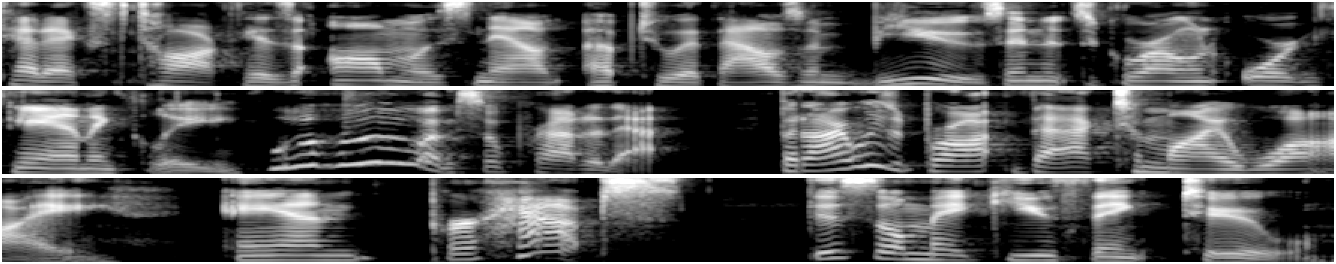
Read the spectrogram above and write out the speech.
TEDx talk is almost now up to a thousand views and it's grown organically. Woohoo! I'm so proud of that. But I was brought back to my why, and perhaps this will make you think too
